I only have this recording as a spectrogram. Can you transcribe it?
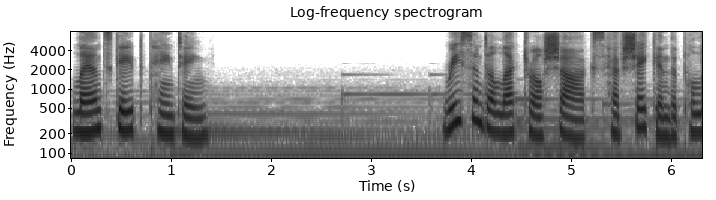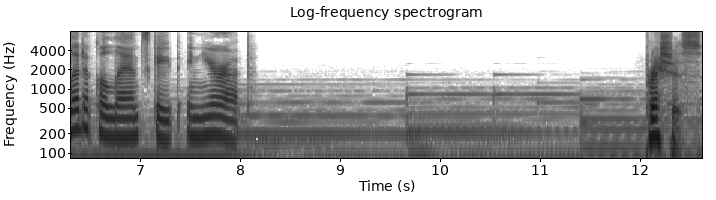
Landscape painting. Recent electoral shocks have shaken the political landscape in Europe. Precious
